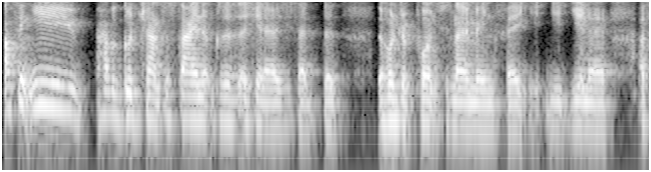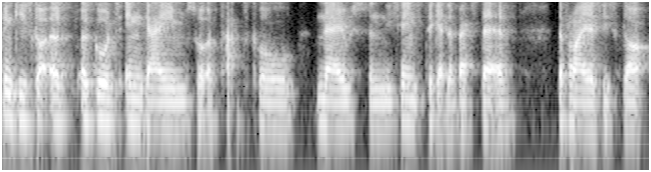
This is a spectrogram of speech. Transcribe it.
I think you have a good chance of staying up because, as, as you know, as you said, the, the hundred points is no mean feat. You, you know, I think he's got a, a good in-game sort of tactical nous, and he seems to get the best out of the players he's got.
